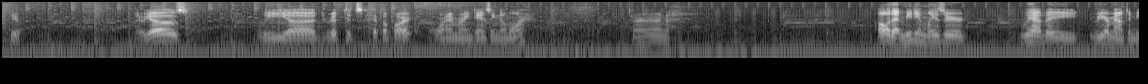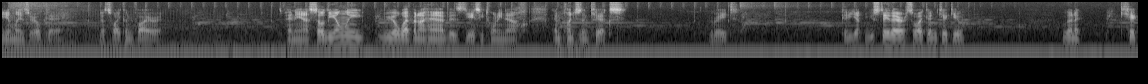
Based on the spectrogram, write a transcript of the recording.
Phew. There he goes. We uh, ripped its hip apart. Warhammer ain't dancing no more. Turn. Oh, that medium laser. We have a rear-mounted medium laser. Okay, that's why I couldn't fire it. It's pain in the ass. So the only real weapon I have is the AC-20 now, and punches and kicks. Great. Okay, yep, you stay there so I can kick you. We're gonna kick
